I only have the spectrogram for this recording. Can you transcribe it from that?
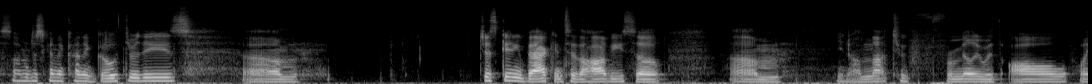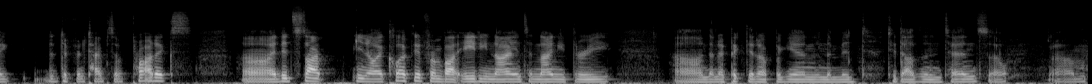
So I'm just going to kind of go through these. Um, just getting back into the hobby, so um, you know I'm not too familiar with all like the different types of products. Uh, I did start, you know, I collected from about 89 to 93. Uh, and then I picked it up again in the mid 2010. So, um,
